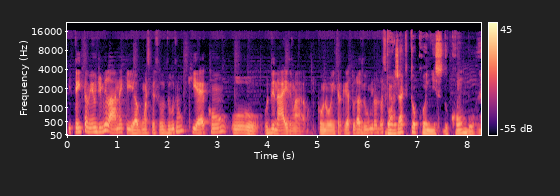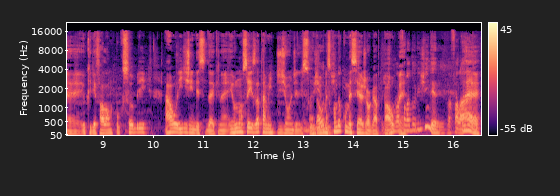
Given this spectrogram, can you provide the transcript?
E tem também o de Milá, né? Que algumas pessoas usam, que é com o, o Denying lá, quando entra a criatura azul, mira duas Bom, já que tocou nisso do combo, é, eu queria falar um pouco sobre a origem desse deck, né? Eu não sei exatamente de onde ele surgiu, mas quando eu comecei a jogar A gente não vai Pauper. falar da origem dele, vai falar É.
